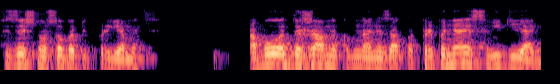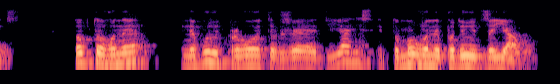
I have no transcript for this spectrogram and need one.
фізична особа-підприємець, або державний комунальний заклад припиняє свою діяльність. Тобто вони не будуть проводити вже діяльність, і тому вони подають заяву.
